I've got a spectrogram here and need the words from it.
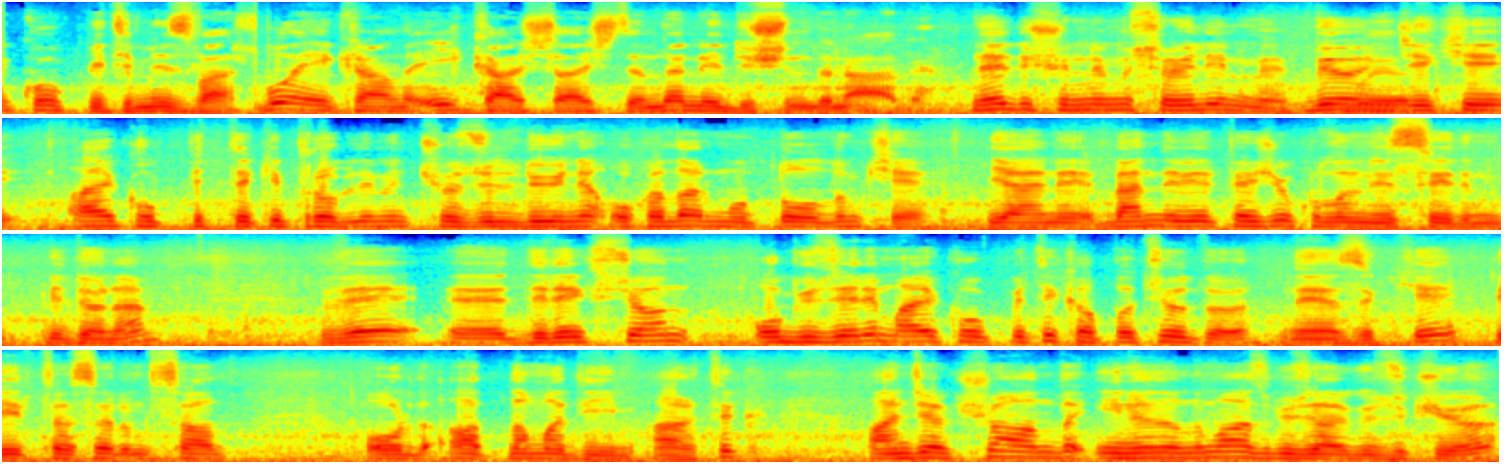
iCockpit'imiz var. Bu ekranla ilk karşılaştığında ne düşündün abi? Ne düşündüğümü söyleyeyim mi? Bir Buyur. önceki iCockpit'teki problemin çözüldüğüne o kadar mutlu oldum ki. Yani ben de bir Peugeot kullanıcısıydım bir dönem. Ve e, direksiyon o güzelim iCockpit'i kapatıyordu ne yazık ki. Bir tasarımsal orada atlama diyeyim artık. Ancak şu anda inanılmaz güzel gözüküyor.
